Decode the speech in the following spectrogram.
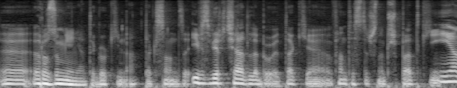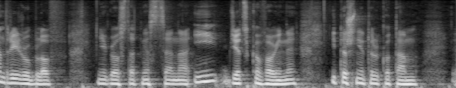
e, rozumienia tego kina, tak sądzę. I w Zwierciadle były takie fantastyczne przypadki, i Andrzej Rublow, jego ostatnia scena, i Dziecko Wojny, i też nie tylko tam e,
